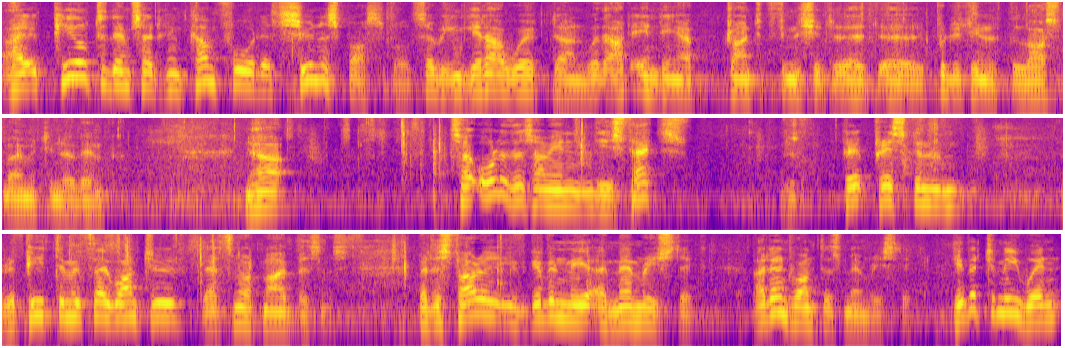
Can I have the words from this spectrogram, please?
I appeal to them so it can come forward as soon as possible so we can get our work done without ending up trying to finish it, uh, uh, put it in at the last moment in November. Now, so all of this, I mean, these facts, press can repeat them if they want to. That's not my business. But as far as you've given me a memory stick, I don't want this memory stick. Give it to me when,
